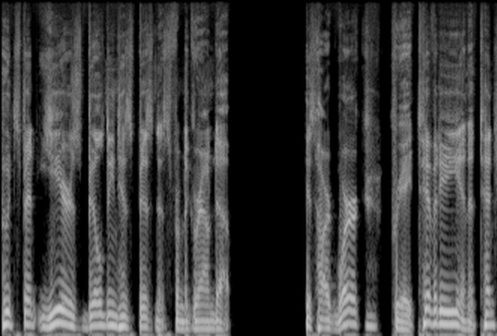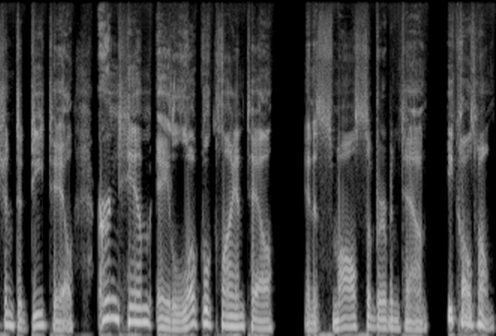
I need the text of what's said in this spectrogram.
who'd spent years building his business from the ground up. His hard work, creativity, and attention to detail earned him a local clientele in a small suburban town he called home.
